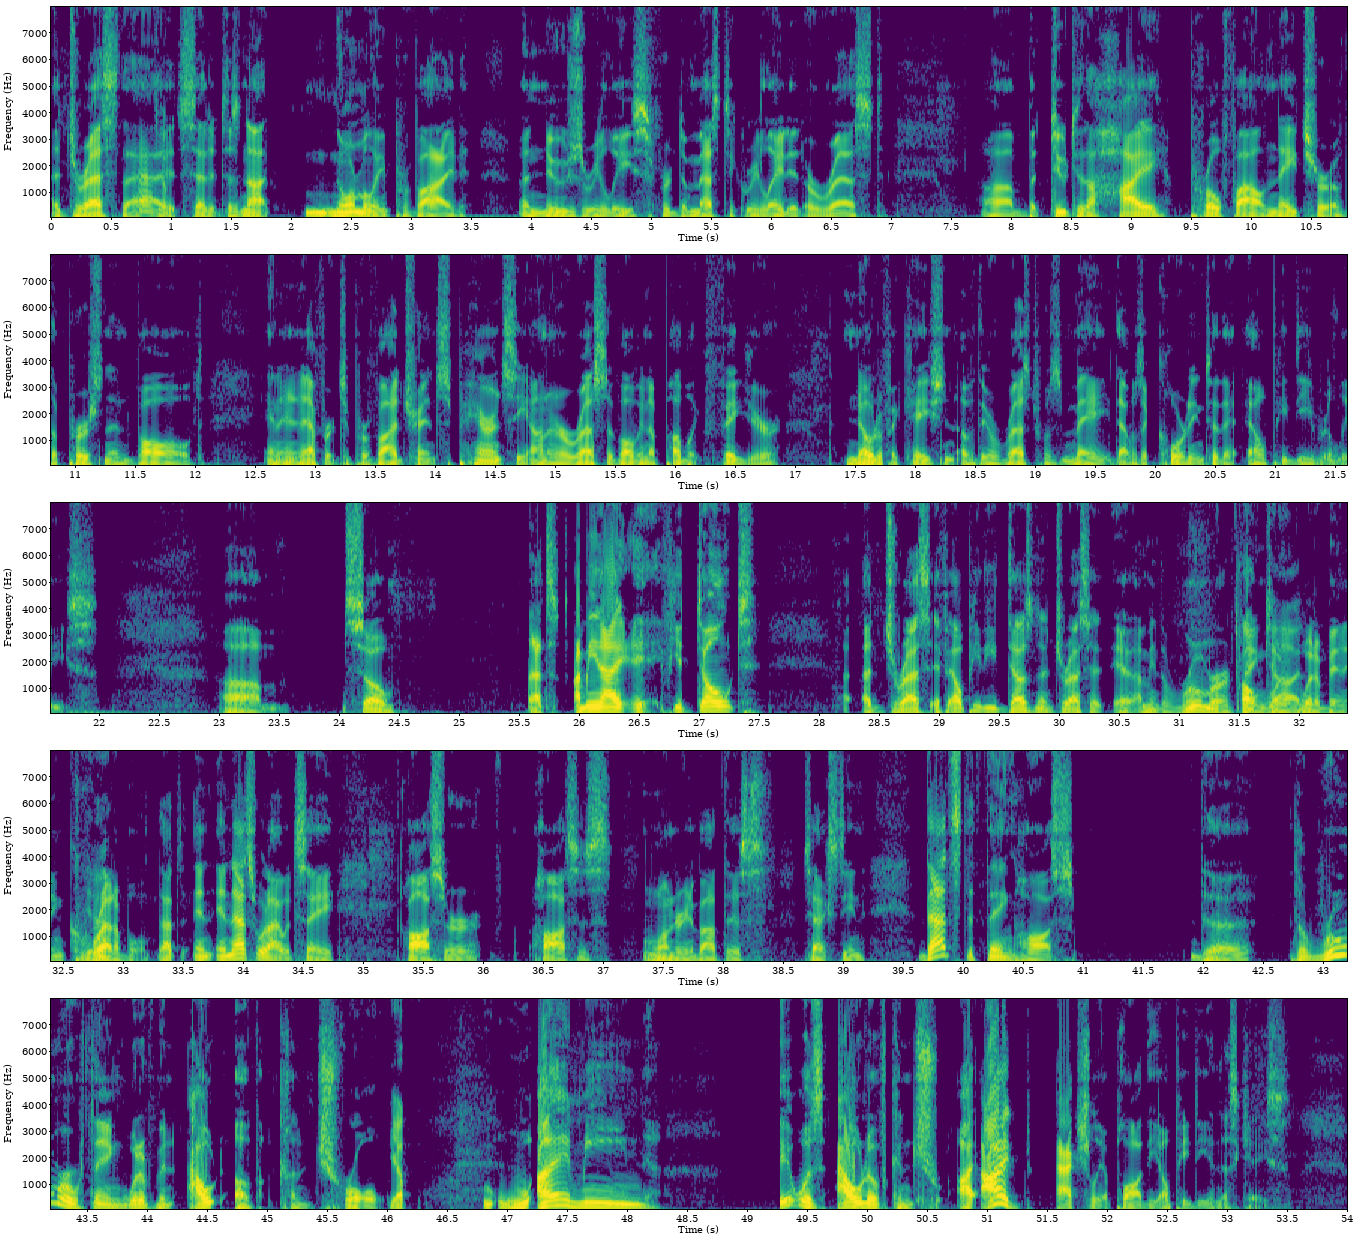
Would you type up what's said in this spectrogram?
addressed that. It said it does not normally provide a news release for domestic related arrest, uh, but due to the high profile nature of the person involved, and in an effort to provide transparency on an arrest involving a public figure, notification of the arrest was made. That was according to the LPD release. Um, so that's, I mean, I if you don't address, if LPD doesn't address it, eh, I mean, the rumor thing would, would have been incredible. That's and, and that's what I would say. Hosser Hoss is wondering about this texting. That's the thing, Hoss. The the rumor thing would have been out of control. Yep. I mean, it was out of control. I, I actually applaud the LPD in this case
